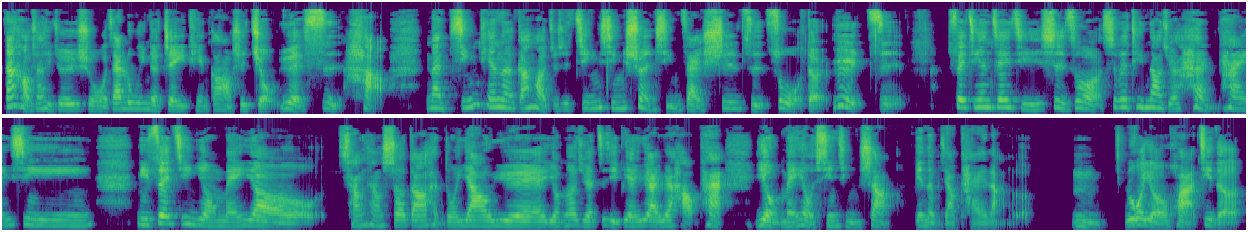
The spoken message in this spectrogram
但好消息就是说，我在录音的这一天刚好是九月四号，那今天呢刚好就是金星顺行在狮子座的日子，所以今天这一集狮子座是不是听到觉得很开心？你最近有没有常常受到很多邀约？有没有觉得自己变得越来越好看？有没有心情上变得比较开朗了？嗯，如果有的话，记得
